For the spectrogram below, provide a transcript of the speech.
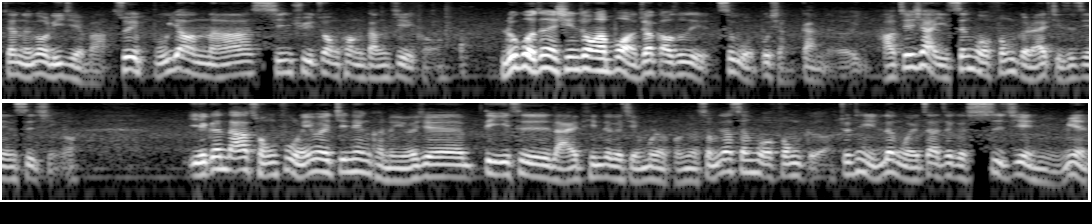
这样能够理解吧？所以不要拿心绪状况当借口。如果真的心状况不好，就要告诉自己是我不想干的而已。好，接下来以生活风格来解释这件事情哦，也跟大家重复了，因为今天可能有一些第一次来听这个节目的朋友，什么叫生活风格？就是你认为在这个世界里面，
